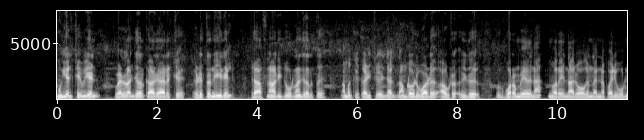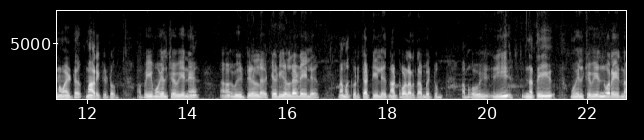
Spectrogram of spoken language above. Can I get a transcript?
മുയൽ ചെവിയൻ വെള്ളം ചേർക്കാതെ അരച്ച് എടുത്ത നീരിൽ രാസനാദി ചൂർണം ചേർത്ത് നമുക്ക് കഴിച്ചു കഴിഞ്ഞാൽ നമ്മുടെ ഒരുപാട് ഔഷ ഇത് പുറം വേദന എന്ന് പറയുന്ന രോഗം തന്നെ പരിപൂർണമായിട്ട് മാറിക്കിട്ടും. അപ്പോൾ ഈ മുയൽ ചെവിയനെ വീട്ടുകളിൽ ചെടികളുടെ ഇടയിൽ നമുക്കൊരു ചട്ടിയിൽ നട്ടു വളർത്താൻ പറ്റും. അപ്പോൾ ഈ ഇന്നത്തെ ഈ മുയൽ ചെവി എന്ന് പറയുന്ന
